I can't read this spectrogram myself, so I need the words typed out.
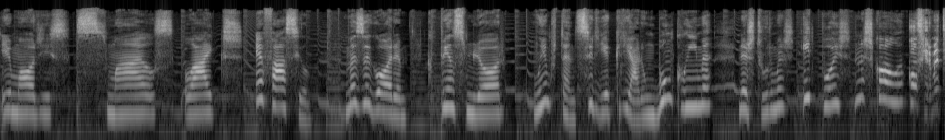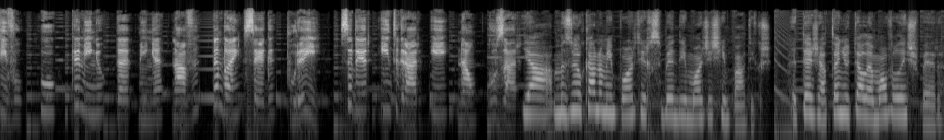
emojis, smiles, likes é fácil. Mas agora que penso melhor, o importante seria criar um bom clima nas turmas e depois na escola. Confirmativo. O caminho da minha nave também segue por aí. Saber integrar e não gozar. Já, mas eu cá não me importo ir recebendo emojis simpáticos. Até já tenho o telemóvel em espera.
